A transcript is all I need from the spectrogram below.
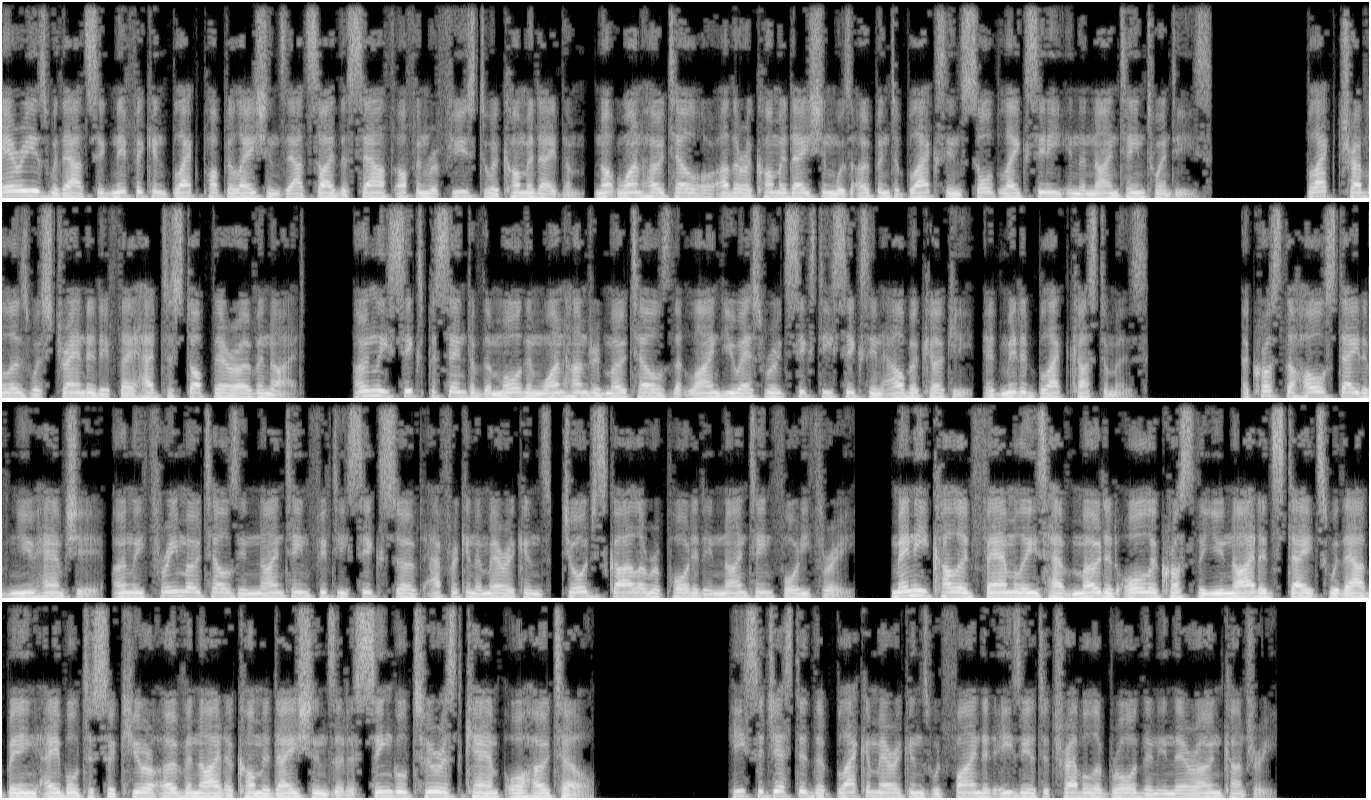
Areas without significant black populations outside the South often refused to accommodate them. Not one hotel or other accommodation was open to blacks in Salt Lake City in the 1920s. Black travelers were stranded if they had to stop there overnight. Only 6% of the more than 100 motels that lined U.S. Route 66 in Albuquerque, admitted black customers. Across the whole state of New Hampshire, only three motels in 1956 served African Americans. George Schuyler reported in 1943, Many colored families have motored all across the United States without being able to secure overnight accommodations at a single tourist camp or hotel. He suggested that black Americans would find it easier to travel abroad than in their own country.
